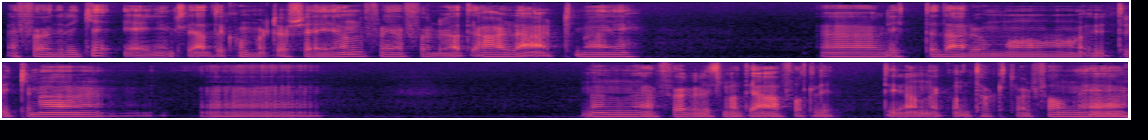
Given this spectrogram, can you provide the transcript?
Jeg føler ikke egentlig at det kommer til å skje igjen, for jeg føler at jeg har lært meg litt det der om å uttrykke meg. eh, men jeg føler liksom at jeg har fått litt grann kontakt i hvert fall med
